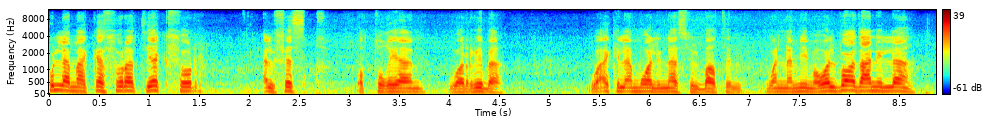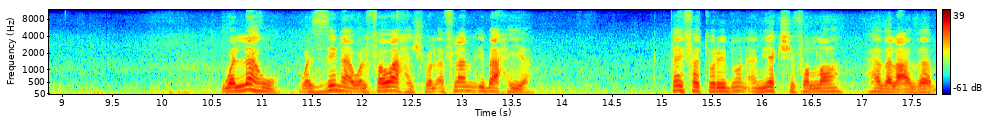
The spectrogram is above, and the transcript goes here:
كلما كثرت يكثر الفسق والطغيان والربا وأكل أموال الناس بالباطل والنميمة والبعد عن الله واللهو والزنا والفواحش والأفلام الإباحية. كيف تريدون أن يكشف الله هذا العذاب؟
